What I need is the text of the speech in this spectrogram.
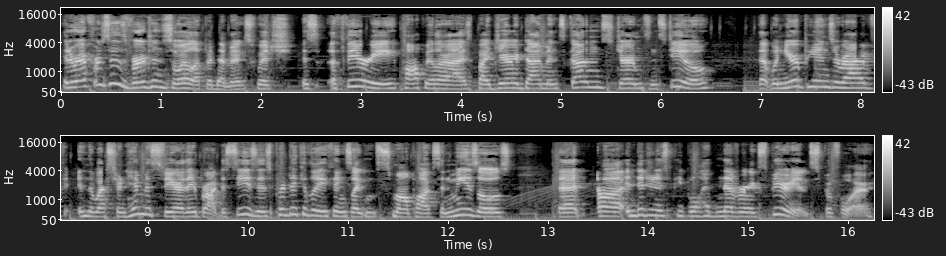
It references virgin soil epidemics, which is a theory popularized by Jared Diamond's Guns, Germs, and Steel that when Europeans arrived in the Western Hemisphere, they brought diseases, particularly things like smallpox and measles, that uh, indigenous people had never experienced before.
